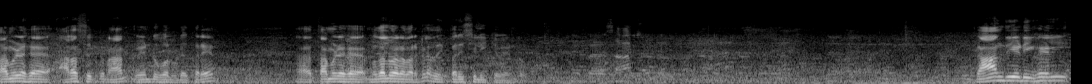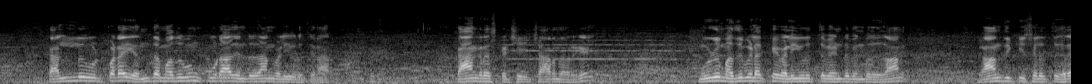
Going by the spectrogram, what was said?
தமிழக அரசுக்கு நான் வேண்டுகோள் விடுக்கிறேன். தமிழக முதல்வர் அவர்கள் அதை பரிசீலிக்க வேண்டும். காந்தியடிகள் கல்லு உட்பட எந்த மதுவும் கூடாது என்று தான் வலியுறுத்தினார். காங்கிரஸ் கட்சியை சார்ந்தவர்கள் முழு மதுவிலக்கை வலியுறுத்த வேண்டும் என்பதுதான் காந்திக்கு செலுத்துகிற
